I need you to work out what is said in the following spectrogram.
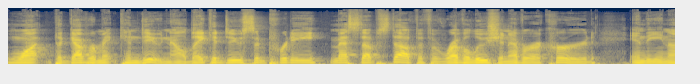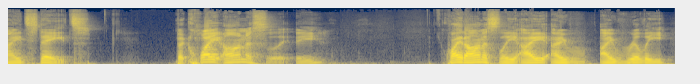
what the government can do. Now, they could do some pretty messed up stuff if a revolution ever occurred in the United States. But quite honestly, quite honestly, I I, I really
